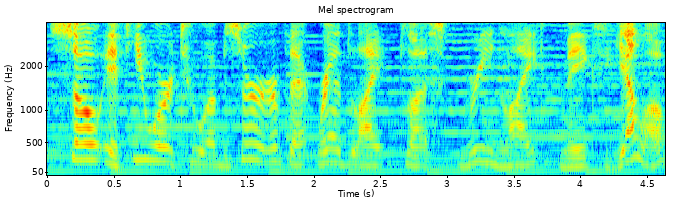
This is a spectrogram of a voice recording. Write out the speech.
So if you were to observe that red light plus green light makes yellow,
